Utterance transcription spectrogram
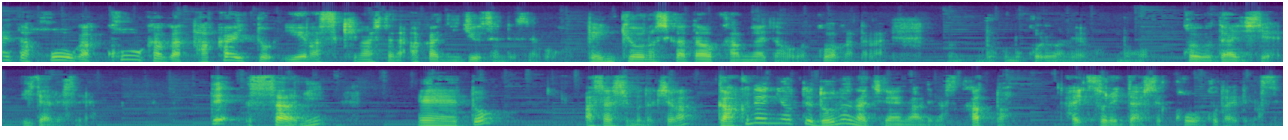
えた方が効果が高いと言えます。来ましたね。赤20線ですね。ここ勉強の仕方を考えた方が効果が高い。僕もこれはね、もう、これを大事にして言いたいですね。で、さらに、えっ、ー、と、朝日新聞の記者が、学年によってどのような違いがありますかと。はい、それに対してこう答えています。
